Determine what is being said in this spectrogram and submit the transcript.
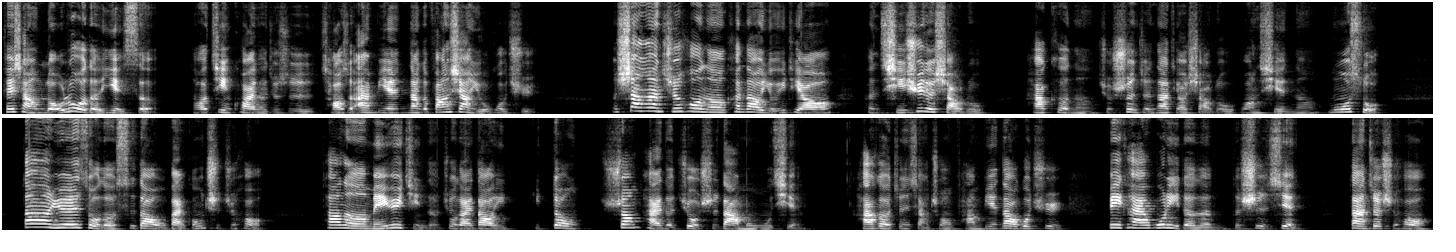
非常柔弱的夜色，然后尽快的就是朝着岸边那个方向游过去。那上岸之后呢，看到有一条很崎岖的小路，哈克呢就顺着那条小路往前呢摸索。大约走了四到五百公尺之后，他呢没预警的就来到一一栋双排的旧式大木屋前。哈克正想从旁边绕过去，避开屋里的人的视线，但这时候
